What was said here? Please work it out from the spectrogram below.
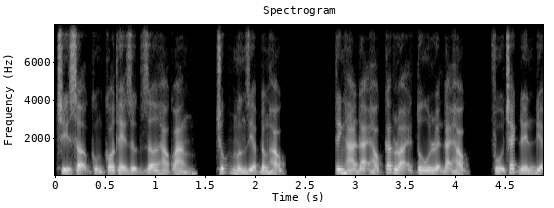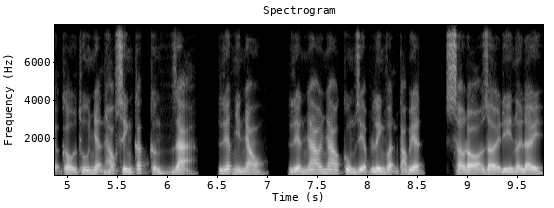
chỉ sợ cũng có thể rực rỡ hào quang, chúc mừng diệp đồng học. Tinh hà đại học các loại tu luyện đại học, phụ trách đến địa cầu thu nhận học sinh các cường giả, liếc nhìn nhau, liền nhao nhao cùng diệp linh vận cáo biệt, sau đó rời đi nơi đây.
